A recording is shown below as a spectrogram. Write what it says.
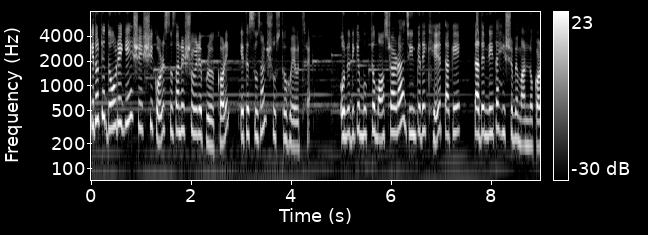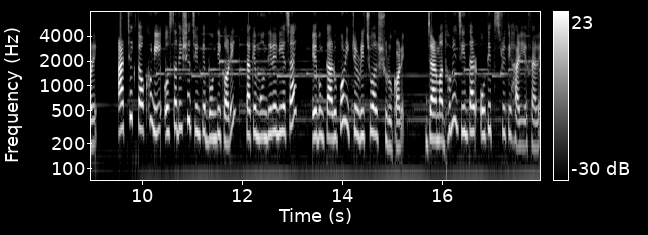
ইঁদুরটি দৌড়ে গিয়ে সেই শিকড় সুজানের শরীরে প্রয়োগ করে। এতে সুজান সুস্থ হয়ে ওঠে। অন্যদিকে মুক্ত মনস্টাররা জিনকে দেখে তাকে তাদের নেতা হিসেবে মান্য করে। আর ঠিক তখনই ওস্তাদ এসে জিনকে বন্দি করে, তাকে মন্দিরে নিয়ে যায় এবং তার উপর একটি রিচুয়াল শুরু করে, যার মাধ্যমে জিন তার অতীত স্মৃতি হারিয়ে ফেলে।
